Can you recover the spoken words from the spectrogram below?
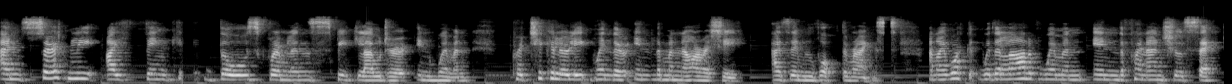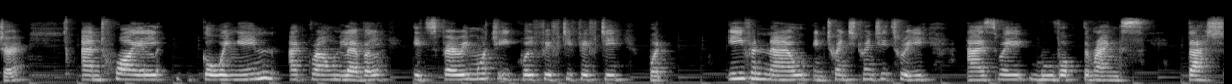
and certainly I think those gremlins speak louder in women, particularly when they're in the minority as they move up the ranks. And I work with a lot of women in the financial sector. And while going in at ground level, it's very much equal 50 50. But even now in 2023, as we move up the ranks, that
